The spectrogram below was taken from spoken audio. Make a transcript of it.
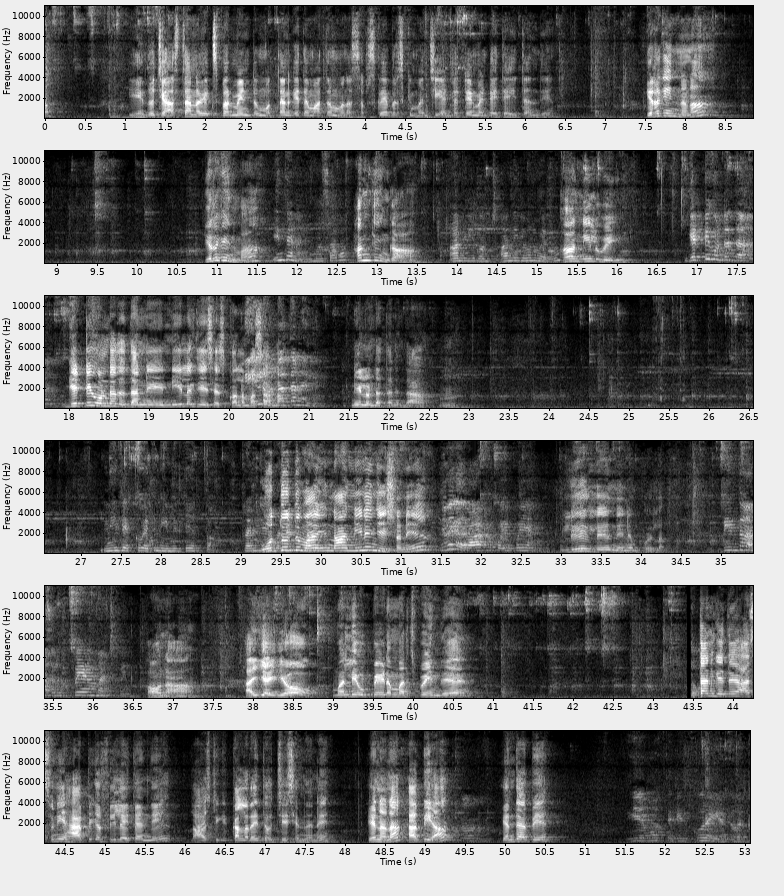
ఏదో చేస్తాను ఎక్స్పెరిమెంట్ మొత్తానికైతే మాత్రం మన సబ్స్క్రైబర్స్కి మంచి ఎంటర్టైన్మెంట్ అయితే అవుతుంది ఎర్రగైందనా ఈ మసాలా? అంతే ఇంకా. నీళ్ళు వేయి. గట్టిగా ఉండదు దాన్ని నీళ్ళకి చేసేసుకోవాలి మసాలా? నీళ్ళు ఉండదు దానిందా నీళ్ళు ఎక్కువైతే నీ మీదకే చెప్తా. వద్దు వద్దు మా నా నేనేం చేసినానే పోయాను. లేదు లేదు నేనేం పోయిలా. అవునా? అయ్యయ్యో మళ్ళీ ఉప్పేయడం మర్చిపోయింది. మొత్తానికైతే అశ్విని హ్యాపీగా ఫీల్ అవుతుంది లాస్ట్కి కలర్ అయితే వచ్చేసిందని. ఏనా హ్యాపీయా? ఎంత హ్యాపీ?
